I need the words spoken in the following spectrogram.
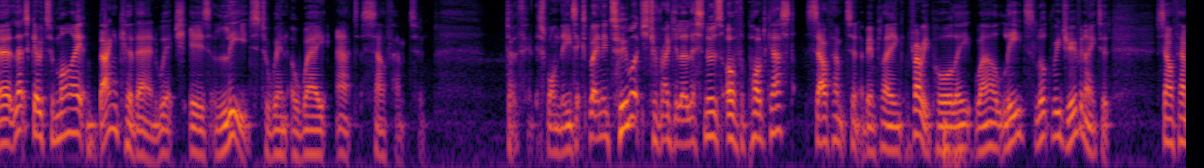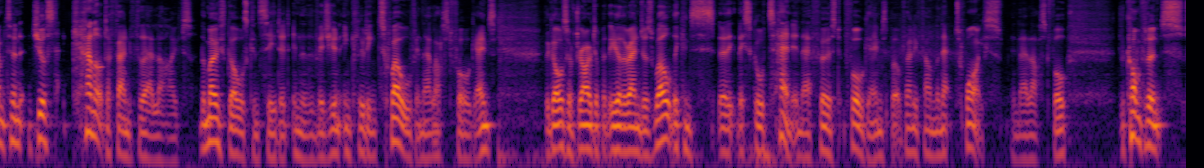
Uh, let's go to my banker then, which is Leeds to win away at Southampton. Don't think this one needs explaining too much to regular listeners of the podcast. Southampton have been playing very poorly, while Leeds look rejuvenated. Southampton just cannot defend for their lives. The most goals conceded in the division, including 12 in their last four games. The goals have dried up at the other end as well. They can uh, they scored 10 in their first four games, but have only found the net twice in their last four. The confidence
